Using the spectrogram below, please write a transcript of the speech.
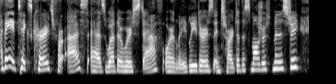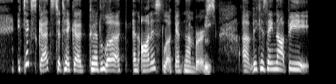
I think it takes courage for us as whether we're staff or lay leaders in charge of the small groups ministry. It takes guts to take a good look, an honest look at numbers, mm. um, because they not be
